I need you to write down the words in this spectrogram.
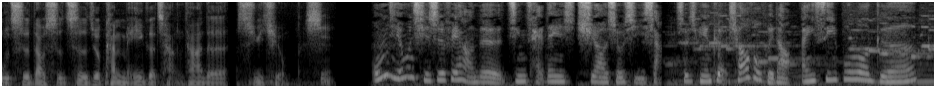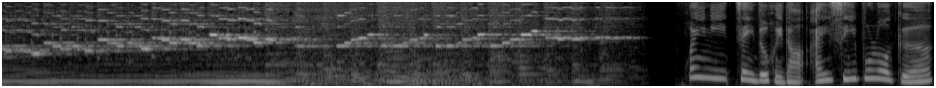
五次到十次，就看每一个厂它的需求。是我们节目其实非常的精彩，但是需要休息一下，休息片刻，稍后回到 IC 部落格。欢迎你再度回到 IC 部落格。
